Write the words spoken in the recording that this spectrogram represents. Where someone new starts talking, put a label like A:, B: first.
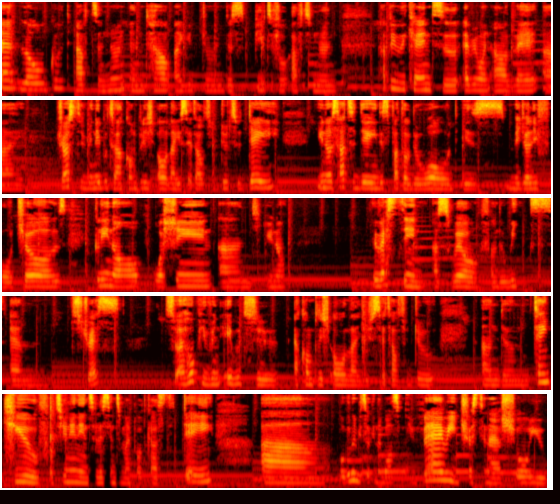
A: Hello, good afternoon, and how are you doing this beautiful afternoon? Happy weekend to everyone out there. I trust you've been able to accomplish all that you set out to do today. You know, Saturday in this part of the world is majorly for chores, clean up, washing, and you know, resting as well from the week's um, stress. So I hope you've been able to accomplish all that you set out to do. And um, thank you for tuning in to listen to my podcast today. Uh, we're going to be talking about something very interesting, I assure you.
